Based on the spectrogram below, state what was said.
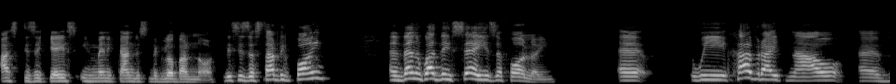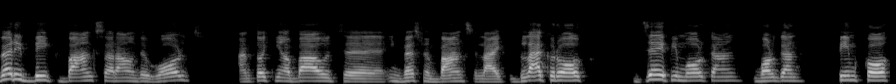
as is the case in many countries in the global north. This is a starting point. and then what they say is the following. Uh, we have right now very big banks around the world. I'm talking about investment banks like BlackRock, JP Morgan, Morgan, PIMCO,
